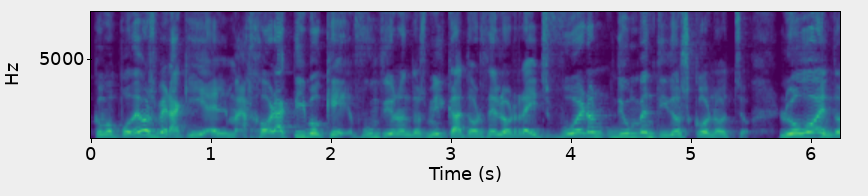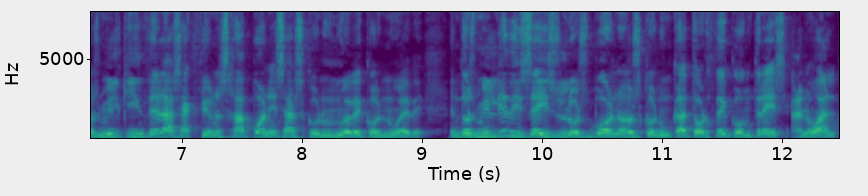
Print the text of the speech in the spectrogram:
como podemos ver aquí, el mejor activo que funcionó en 2014, los rates fueron de un 22,8. Luego en 2015 las acciones japonesas con un 9,9. En 2016 los bonos con un 14,3 anual.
